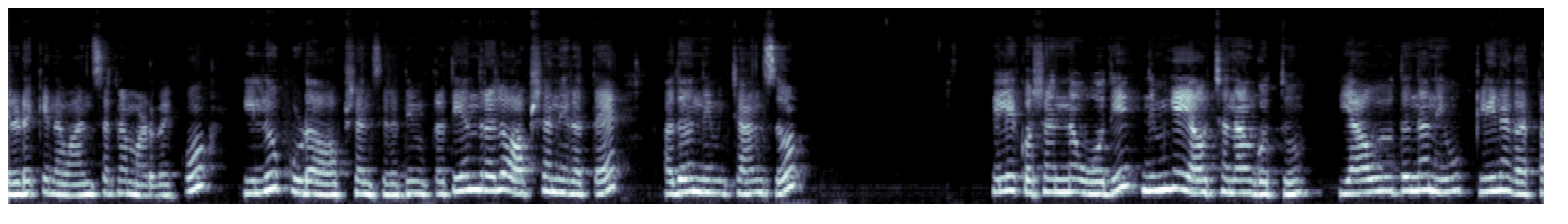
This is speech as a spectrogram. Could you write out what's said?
ಎರಡಕ್ಕೆ ನಾವು ಆನ್ಸರ್ನ ಮಾಡಬೇಕು. ಇಲ್ಲೂ ಕೂಡ ಆಪ್ಷನ್ಸ್ ಇರುತ್ತೆ. ನಿಮ್ಗೆ ಪ್ರತಿಯೊಂದರಲ್ಲೂ ಆಪ್ಷನ್ ಇರುತ್ತೆ. ಅದೊಂದು ನಿಮ್ಗೆ ಚಾನ್ಸು ಇಲ್ಲಿ ಕ್ವಶನ್ನ ಓದಿ ನಿಮಗೆ ಯಾವ್ದು ಚೆನ್ನಾಗಿ ಗೊತ್ತು? ಯಾವುದನ್ನು ನೀವು ಕ್ಲೀನಾಗಿ ಅರ್ಥ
